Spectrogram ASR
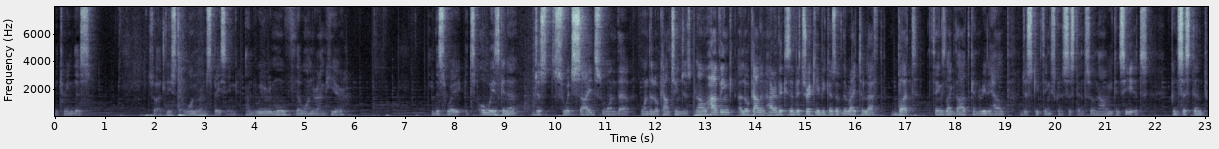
between this. So at least a one rem spacing. And we remove the one rem here this way it's always gonna just switch sides when the when the locale changes. Now having a locale in arabic is a bit tricky because of the right to left but things like that can really help just keep things consistent. So now you can see it's consistent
